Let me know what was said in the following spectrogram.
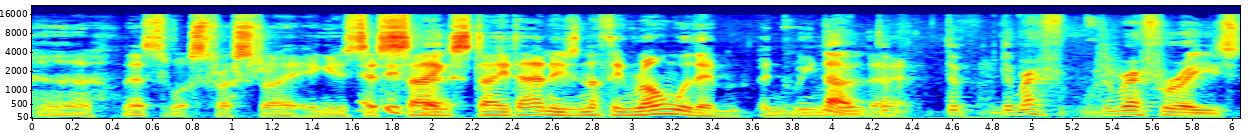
uh, that's what's frustrating. He's just saying, "Stay down." There's nothing wrong with him, and we know that. the the, the, ref, the referees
